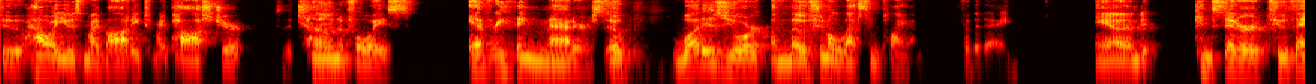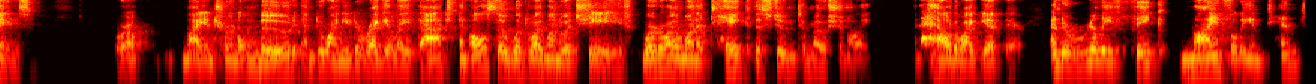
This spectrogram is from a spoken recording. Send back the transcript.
to how i use my body to my posture to the tone of voice everything matters. So what is your emotional lesson plan for the day? And consider two things. Or my internal mood and do I need to regulate that? And also, what do I want to achieve? Where do I want to take the student emotionally? And how do I get there? and to really think mindfully, intent,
